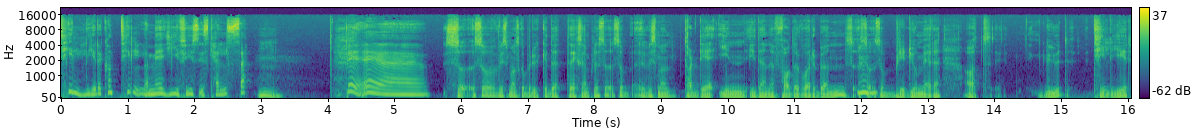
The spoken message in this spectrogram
tilgi, det kan til og med gi fysisk helse. Mm. Det er Så, så hvis man skal bruke dette eksempelet, så, så hvis man tar det inn i denne Fader vår-bønnen, så, så, så blir det jo mer at Gud tilgir,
